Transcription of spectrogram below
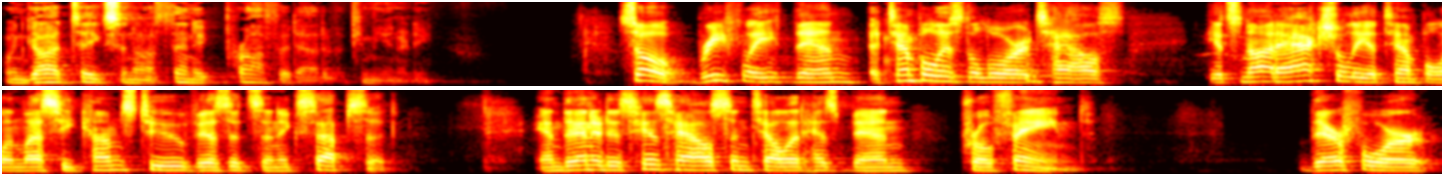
when God takes an authentic prophet out of a community. So, briefly, then, a temple is the Lord's house. It's not actually a temple unless he comes to, visits, and accepts it. And then it is his house until it has been profaned. Therefore,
